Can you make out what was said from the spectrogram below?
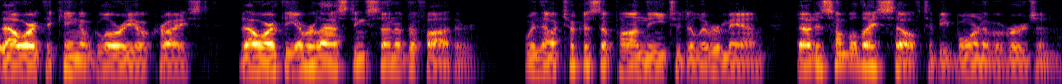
Thou art the King of glory, O Christ. Thou art the everlasting Son of the Father. When thou tookest upon thee to deliver man, thou didst humble thyself to be born of a virgin.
